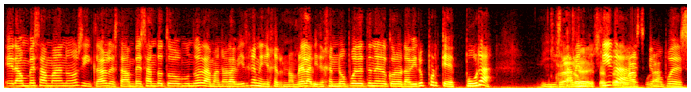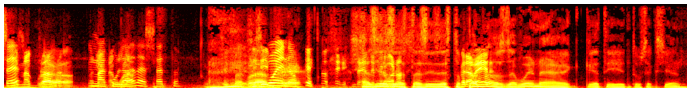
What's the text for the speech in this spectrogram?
era un besamanos y claro, le estaban besando todo el mundo la mano a la Virgen y dijeron, no, hombre, la Virgen no puede tener el coronavirus porque es pura. Y Claro, está bendecida, es que no puede ser. Inmaculada. Inmaculada, exacto. Inmaculada. Bueno. Así es esto, así es esto. Ponnos de buena, Katy, en tu sección.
